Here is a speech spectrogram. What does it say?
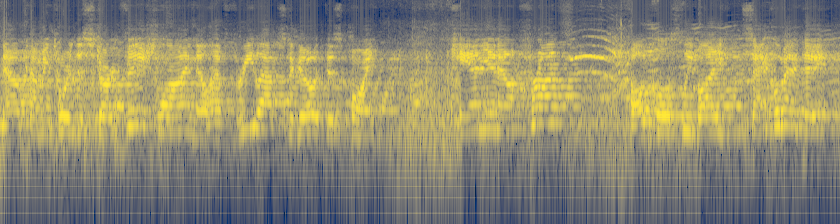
Now coming toward the start finish line, they'll have three laps to go at this point. Canyon out front, followed closely by San Clemente.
